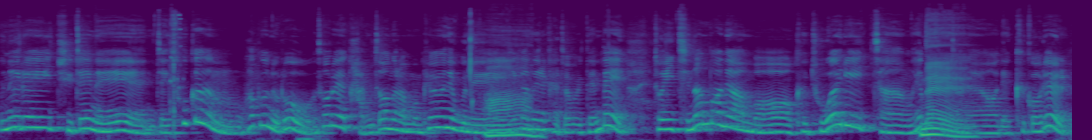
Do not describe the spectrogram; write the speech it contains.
오늘의 주제는 이제 소금 화분으로 서로의 감정을 한번 표현해보는 아. 시간을 가져볼 텐데 저희 지난번에 한번 그 조아리 창 해보셨잖아요. 네. 그거를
